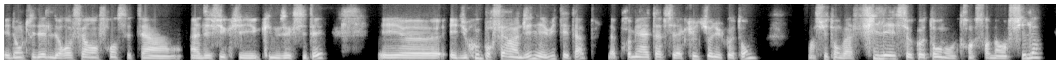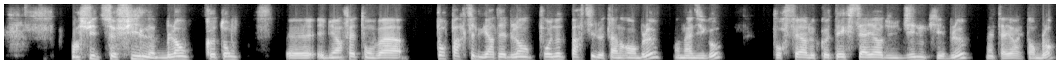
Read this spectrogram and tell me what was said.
Et donc l'idée de le refaire en France, c'était un, défi qui, nous excitait. Et, et, du coup, pour faire un jean, il y a huit étapes. La première étape, c'est la culture du coton. Ensuite, on va filer ce coton, donc transformer en fil. Ensuite, ce fil blanc coton, eh bien en fait, on va pour partie le garder blanc, pour une autre partie le teindre en bleu, en indigo, pour faire le côté extérieur du jean qui est bleu, l'intérieur étant blanc.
